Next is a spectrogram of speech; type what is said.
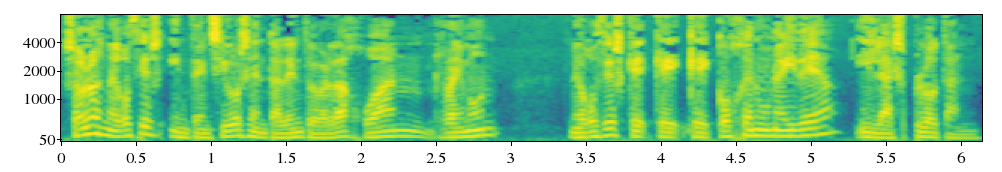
Son los negocios intensivos en talento, ¿verdad, Juan, Raymond? Negocios que, que, que cogen una idea y la explotan.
